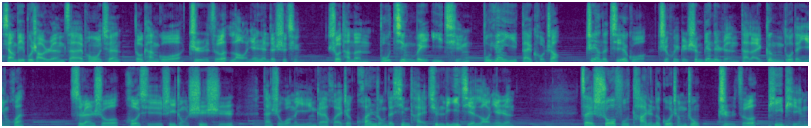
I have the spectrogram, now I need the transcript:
想必不少人在朋友圈都看过指责老年人的事情，说他们不敬畏疫情，不愿意戴口罩，这样的结果只会给身边的人带来更多的隐患。虽然说或许是一种事实，但是我们也应该怀着宽容的心态去理解老年人。在说服他人的过程中，指责批评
